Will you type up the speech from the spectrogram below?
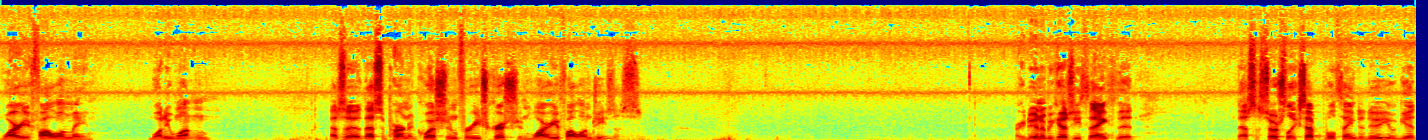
why are you following me? What are you wanting? That's a, that's a pertinent question for each Christian. Why are you following Jesus? Are you doing it because you think that that's a socially acceptable thing to do? You'll get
